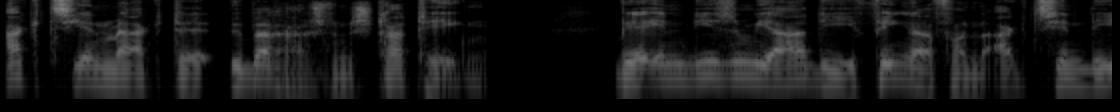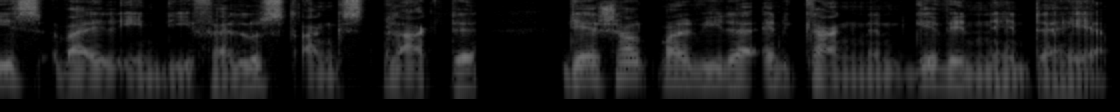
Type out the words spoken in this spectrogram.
Aktienmärkte überraschen Strategen. Wer in diesem Jahr die Finger von Aktien ließ, weil ihn die Verlustangst plagte, der schaut mal wieder entgangenen Gewinnen hinterher.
